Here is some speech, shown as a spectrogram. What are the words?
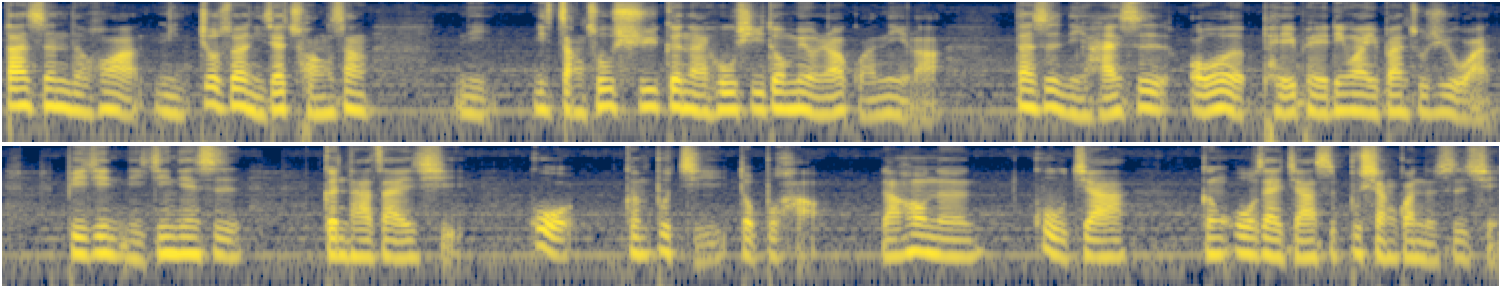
单身的话，你就算你在床上，你你长出须根来呼吸都没有人要管你啦。但是你还是偶尔陪陪另外一半出去玩，毕竟你今天是跟他在一起，过跟不急都不好。然后呢，顾家跟窝在家是不相关的事情。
